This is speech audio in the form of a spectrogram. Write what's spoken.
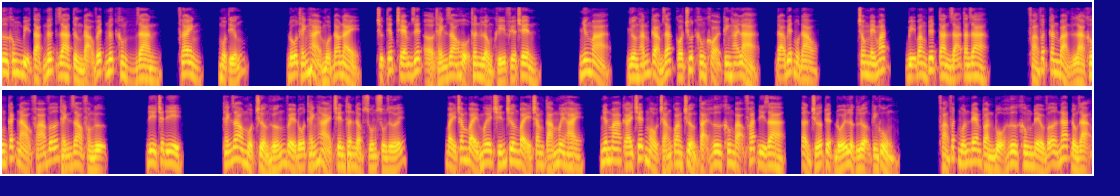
hư không bị tạc nứt ra từng đạo vết nứt không gian, phanh, một tiếng. Đỗ thánh hải một đao này, trực tiếp chém giết ở thánh giao hộ thân lồng khí phía trên. Nhưng mà, nhường hắn cảm giác có chút không khỏi kinh hãi là, đã biết một đao. Trong nháy mắt, bị băng tuyết tan rã tan ra. Phản phất căn bản là không cách nào phá vỡ thánh giao phòng ngự. Đi chết đi. Thánh giao một trưởng hướng về đỗ thánh hải trên thân đập xuống xuống dưới. 779 chương 782, nhân ma cái chết màu trắng quang trưởng tại hư không bạo phát đi ra ẩn chứa tuyệt đối lực lượng kinh khủng. Phản phất muốn đem toàn bộ hư không đều vỡ nát đồng dạng.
